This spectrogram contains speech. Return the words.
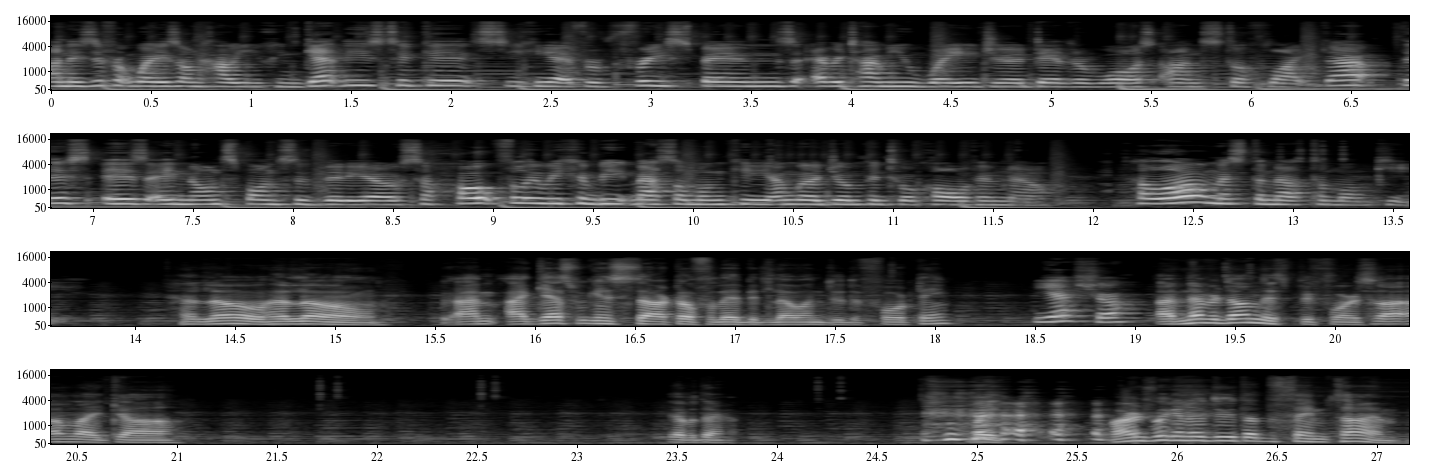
and there's different ways on how you can get these tickets. You can get it from free spins, every time you wager, daily rewards, and stuff like that. This is a non-sponsored video, so hopefully we can beat Metal Monkey. I'm going to jump into a call with him now. Hello, Mr. Metal Monkey. Hello, hello. I'm, I guess we can start off a little bit low and do the 14. Yeah, sure. I've never done this before, so I'm like, uh... Yeah, but there. Wait, aren't we gonna do it at the same time?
